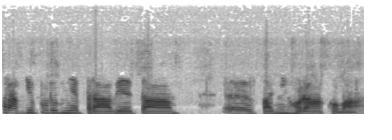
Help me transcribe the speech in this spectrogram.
pravděpodobně právě ta e, paní Horáková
